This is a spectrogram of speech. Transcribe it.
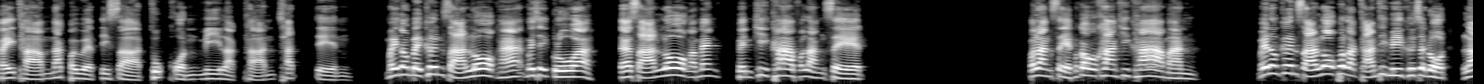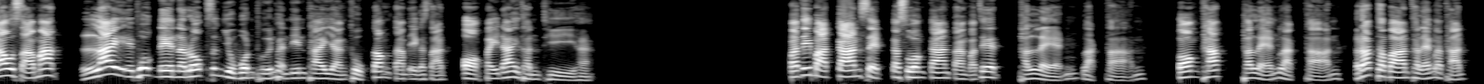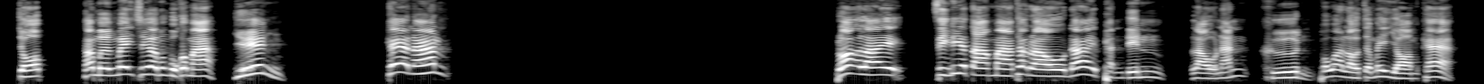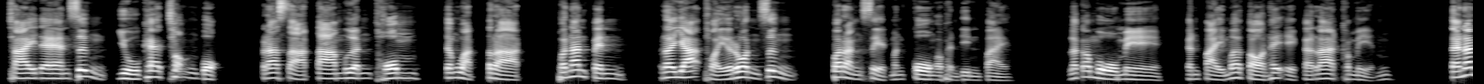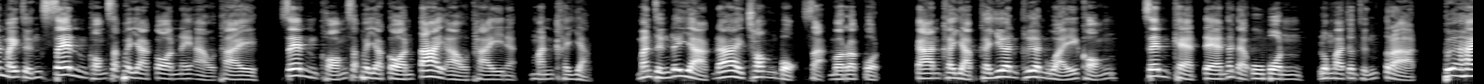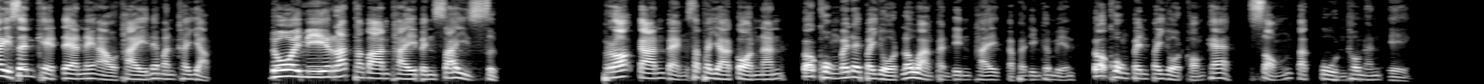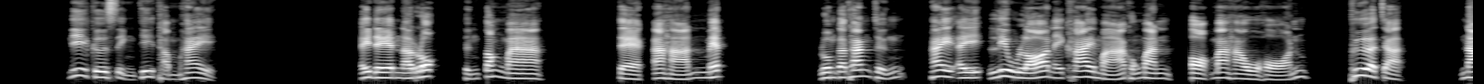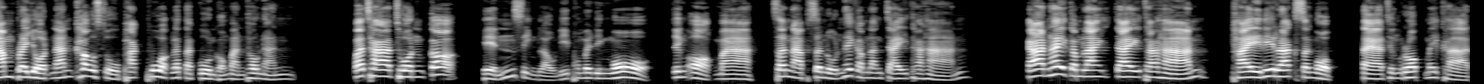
ไปถามนักประวัติศาสตร์ทุกคนมีหลักฐานชัดเจน ไม่ต้องไปขึ้นศาลโลกฮะ ไม่ใช่กลัว แต่ศาลโลกอะแม่งเป็นขี้ข้าฝรั่งเศส ฝรั่งเศสมันก็ข้างขี้ข้ามัน ไม่ต้องขึ้นศาลโลกเพราะหลักฐานที่มีคือโฉนดเราสามารถไล่ไอ้พวกเดนนรก ซึ่งอยู่บนผืนแผ่นดินไทยอย่างถูกต้องตามเอกสารออกไปได้ทันทีฮะ ปฏิบัติการเสร็จกระทรวงการต่างประเทศแถลงหลักฐาน กองทัพแถลงหลักฐาน รัฐบาลแถลงหลักฐาน จบ ถ้ามึงไม่เชื่อมึงบุกเข้ามา ยิง แค่นั้น เพราะอะไรสิ่งที่จะตามมาถ้าเราได้แผ่นดินเหล่านั้นคืน เพราะว่าเราจะไม่ยอมแค่ชายแดนซึ่งอยู่แค่ช่องบก ปราสาทตาเมือนทม จังหวัดตราด เพราะนั่นเป็นระยะถอยร่นซึ่ง ฝรั่งเศสมันโกงเอาแผ่นดินไป แล้วก็โมเมกันไปเมื่อตอนให้เอกราชเขมร แต่นั่นหมายถึงเส้นของทรัพยากรในอ่าวไทย เส้นของทรัพยากรใต้อ่าวไทยเนี่ยมันขยับ มันถึงได้อยากได้ช่องบกสะมรกตการขยับขยื่นเคลื่อนไหวของเส้นแขดแดนตั้งแต่อุบลลงมาจนถึงตราด เพื่อให้เส้นเขตแดนในอ่าวไทยเนี่ยมันขยับ โดยมีรัฐบาลไทยเป็นไส้ศึก เพราะการแบ่งทรัพยากรนั้น ก็คงไม่ได้ประโยชน์ระหว่างแผ่นดินไทยกับแผ่นดินเขมรก็คงเป็นประโยชน์ของแค่สองตระกูลเท่านั้นเอง นี่คือสิ่งที่ทำให้ ไอเดนนรกถึงต้องมาแจกอาหารเม็ด รวมกระทั่งถึงให้ไอลิ้วล้อในค่ายหมาของมันออกมาเห่าหอน เพื่อจะนำประโยชน์นั้นเข้าสู่พักพวกและตระกูลของมันเท่านั้น ประชาชนก็ เห็นสิ่งเหล่านี้เพราะไม่ได้โง่ จึงออกมาสนับสนุนให้กำลังใจทหาร การให้กำลังใจทหาร ไทยนี่รักสงบ แต่ถึงรบไม่ขาด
